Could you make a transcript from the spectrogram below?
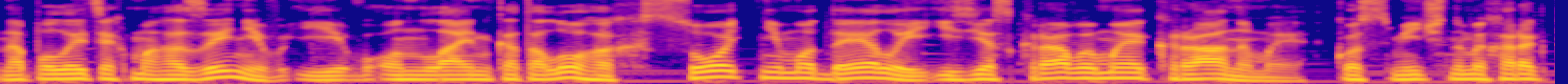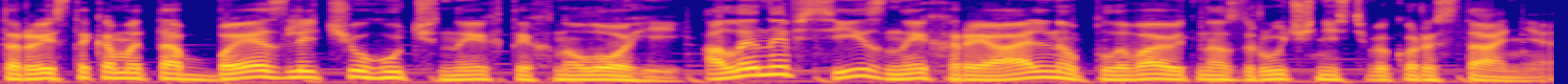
На полицях магазинів і в онлайн-каталогах сотні моделей із яскравими екранами, космічними характеристиками та безліччю гучних технологій. Але не всі з них реально впливають на зручність використання.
